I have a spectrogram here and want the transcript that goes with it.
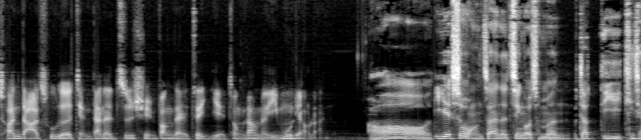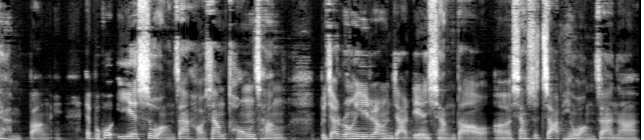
传达出的简单的资讯，放在这一页中，让人一目了然。哦，一页式网站的建构成本比较低，听起来很棒诶诶，不过一页式网站好像通常比较容易让人家联想到，呃，像是诈骗网站啊，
